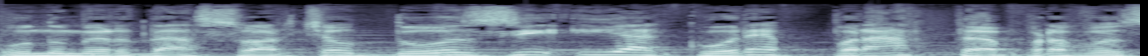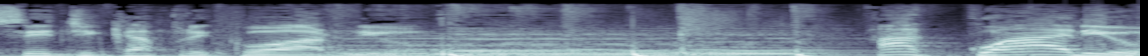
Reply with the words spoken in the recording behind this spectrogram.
O número da sorte é o 12 e a cor é prata para você de Capricórnio. Aquário,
